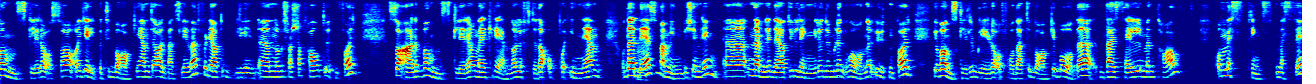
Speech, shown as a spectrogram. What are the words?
vanskeligere også å hjelpe tilbake igjen til arbeidslivet. fordi at blir, eh, når du først har falt utenfor, så er det vanskeligere og mer krevende å løfte deg opp og inn igjen. Og det er det som er min bekymring. Eh, nemlig det at jo lengre du blir gående utenfor, jo vanskeligere blir det å få deg tilbake. Både deg selv mentalt og mestringsmessig,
